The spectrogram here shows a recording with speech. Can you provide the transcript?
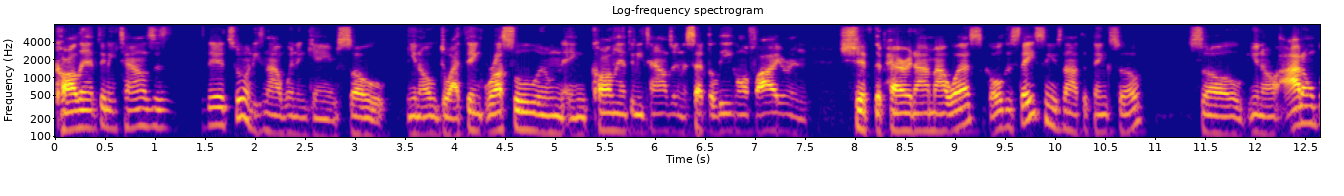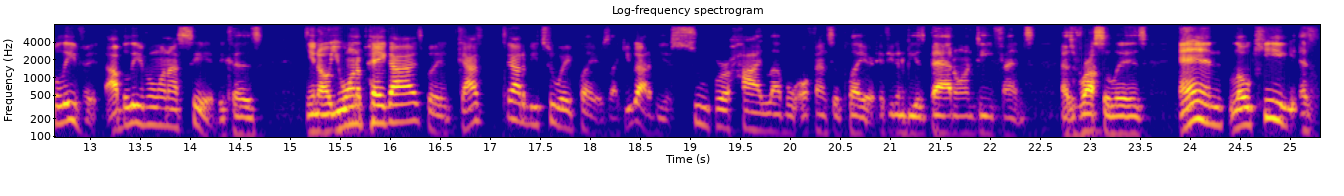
Karl-Anthony Towns is there too, and he's not winning games. So you know, do I think Russell and, and Karl-Anthony Towns are going to set the league on fire and shift the paradigm out west? Golden State seems not to think so. So you know, I don't believe it. I believe it when I see it because you know, you want to pay guys, but guys got to be two way players. Like you got to be a super high level offensive player if you're going to be as bad on defense as Russell is, and low key as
